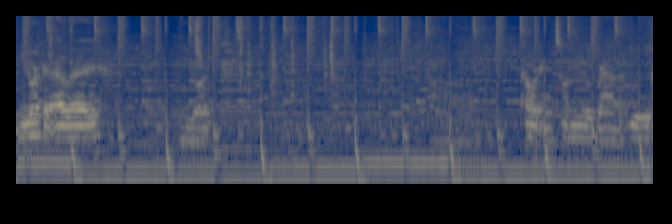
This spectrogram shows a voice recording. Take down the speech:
New York or LA? New York. Um, Color Antonio Brown or Julio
